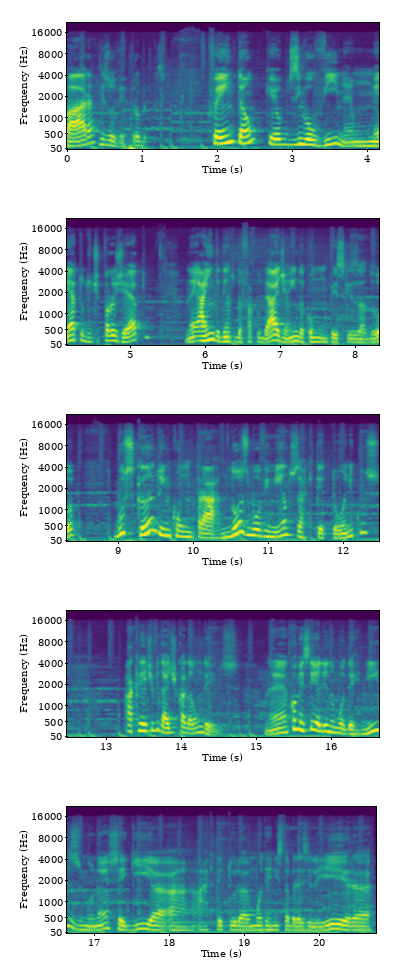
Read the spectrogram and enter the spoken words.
para resolver problemas. Foi então que eu desenvolvi né, um método de projeto, né, ainda dentro da faculdade, ainda como um pesquisador, buscando encontrar nos movimentos arquitetônicos a criatividade de cada um deles. Né? Comecei ali no modernismo, né? segui a, a arquitetura modernista brasileira,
